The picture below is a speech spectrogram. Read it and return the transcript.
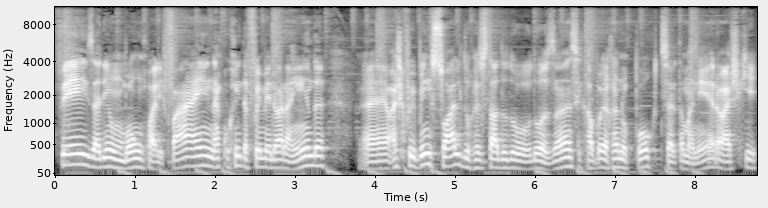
Fez ali um bom qualifying, na corrida foi melhor ainda. É, eu acho que foi bem sólido o resultado do, do Ozanski, acabou errando pouco de certa maneira. Eu acho que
